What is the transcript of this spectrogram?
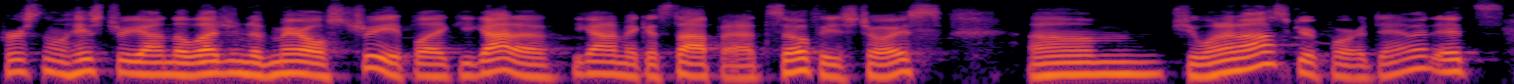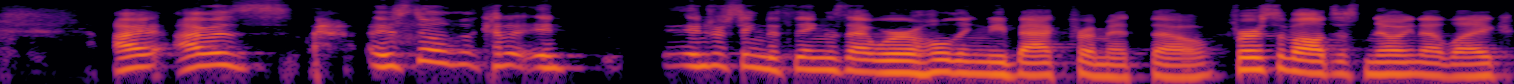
personal history on the legend of Meryl Streep, like you gotta you gotta make a stop at Sophie's Choice. Um, she won an Oscar for it. Damn it! It's I I was it was still kind of in, interesting the things that were holding me back from it though. First of all, just knowing that like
